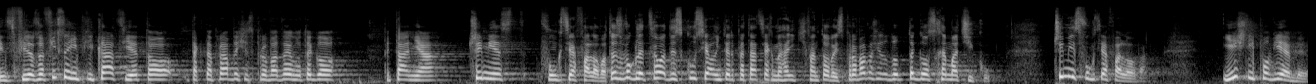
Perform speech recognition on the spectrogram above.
Więc filozoficzne implikacje to tak naprawdę się sprowadzają do tego pytania, czym jest funkcja falowa. To jest w ogóle cała dyskusja o interpretacjach mechaniki kwantowej. Sprowadza się to do tego schemaciku. Czym jest funkcja falowa? Jeśli powiemy,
